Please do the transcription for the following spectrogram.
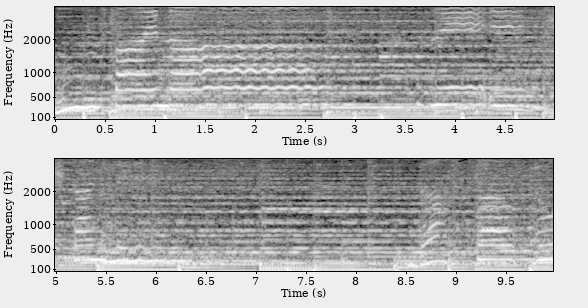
Und bei Nacht sehe ich dein Licht, das aus du.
